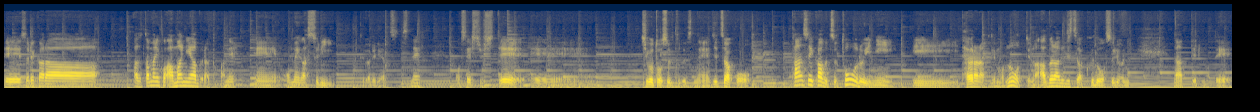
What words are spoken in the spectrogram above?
で、それから、あとたまにこうアマニ油とかね、えー、オメガ3と言われるやつですね、を摂取して、えー、仕事をするとですね、実はこう、炭水化物、糖類に、えー、頼らなくても脳っていうのは油で実は駆動するようになってるので、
